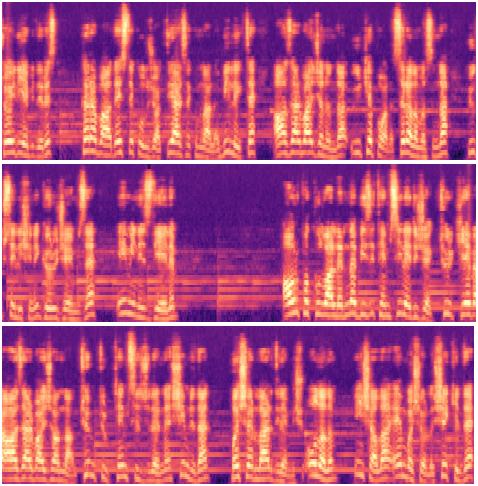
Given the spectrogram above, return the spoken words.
söyleyebiliriz. Karabağ'a destek olacak diğer takımlarla birlikte Azerbaycan'ın da ülke puanı sıralamasında yükselişini göreceğimize eminiz diyelim. Avrupa kulvarlarında bizi temsil edecek Türkiye ve Azerbaycan'dan tüm Türk temsilcilerine şimdiden başarılar dilemiş olalım. İnşallah en başarılı şekilde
